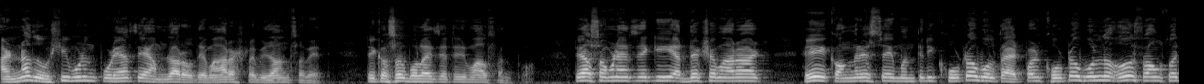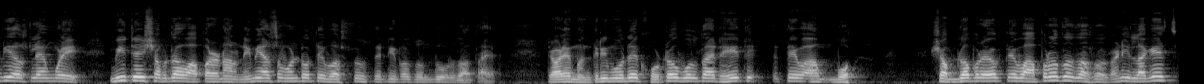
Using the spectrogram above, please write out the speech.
अण्णा जोशी म्हणून पुण्याचे आमदार होते महाराष्ट्र विधानसभेत. ते कसं बोलायचं ते मला सांगतो. ते असं म्हणायचे की अध्यक्ष महाराज हे काँग्रेसचे मंत्री खोटं बोलत आहेत पण खोटं बोलणं असंसदीय असल्यामुळे मी ते शब्द वापरणार नाही. मी असं म्हणतो ते वस्तुस्थितीपासून दूर जात आहेत त्यावेळे मंत्री मोदय खोटं बोलत आहेत हे ते ते वा- बो शब्दप्रयोग ते वापरतच असत. आणि लगेच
